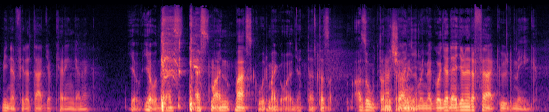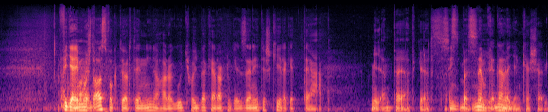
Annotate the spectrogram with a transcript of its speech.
Mindenféle tárgyak keringenek. Jó, jó de ezt, ezt majd Musk úr megoldja. Tehát az, az úton Hát is annyi. remélem, hogy megoldja, de egyönre felküld még. Figyelj, majd. most az fog történni, ne haragudj, hogy be kell raknunk egy zenét, és kérek egy teát. Milyen teját kérsz? Szint, nem, ne meg. legyen keserű.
